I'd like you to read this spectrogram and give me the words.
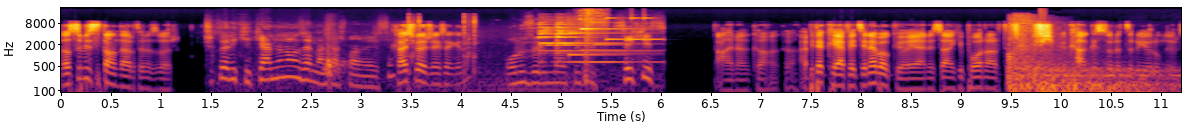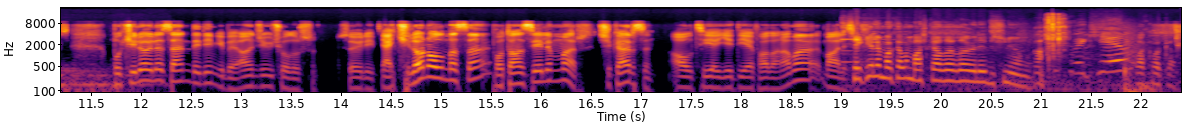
nasıl bir standartınız var? buçuktan 2. Kendin onun üzerinden kaç puan verirsin? Kaç vereceksin sen gene? 10 üzerinden 8. 8. Aynen kanka. Ha bir de kıyafetine bakıyor yani sanki puan artıracakmış gibi. Kanka suratını yorumluyoruz. Bu kiloyla sen dediğim gibi anca 3 olursun. Söyleyeyim. Ya kilon olmasa potansiyelin var. Çıkarsın 6'ya 7'ye falan ama maalesef. Çekelim bakalım başkaları da öyle düşünüyor mu? Bakayım. Bak bakalım.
